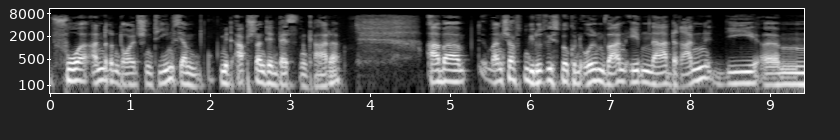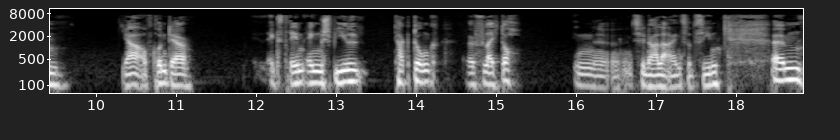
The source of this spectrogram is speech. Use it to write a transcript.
vor anderen deutschen Teams. Sie haben mit Abstand den besten Kader. Aber Mannschaften wie Ludwigsburg und Ulm waren eben nah dran, die ähm, ja aufgrund der extrem engen Spieltaktung äh, vielleicht doch in, äh, ins Finale einzuziehen. Ähm,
